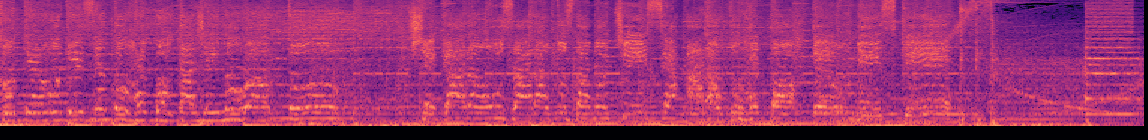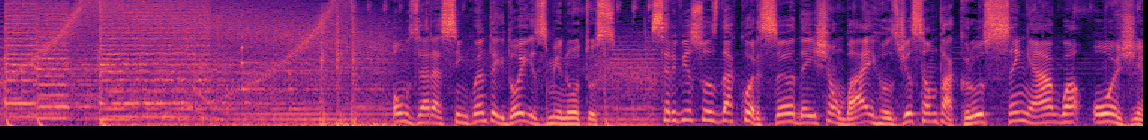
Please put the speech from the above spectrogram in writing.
Conteúdo dizendo, reportagem no ato. Chegaram os arautos da notícia. Arauto, repórter, Unisque. 11 horas 52 minutos. Serviços da Corsã deixam bairros de Santa Cruz sem água hoje.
